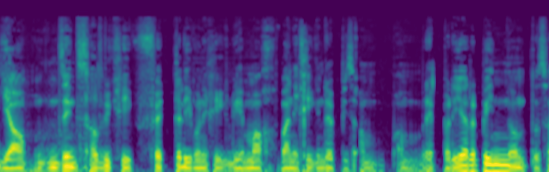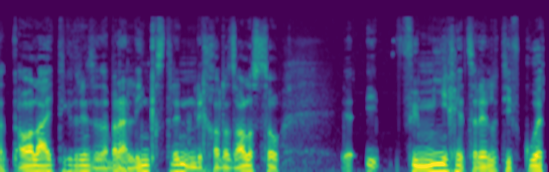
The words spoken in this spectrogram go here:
ja, und dann sind es halt wirklich Fotos, die ich irgendwie mache, wenn ich irgendetwas am, am Reparieren bin und das hat Anleitungen drin, es hat aber auch Links drin und ich kann das alles so äh, für mich jetzt relativ gut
